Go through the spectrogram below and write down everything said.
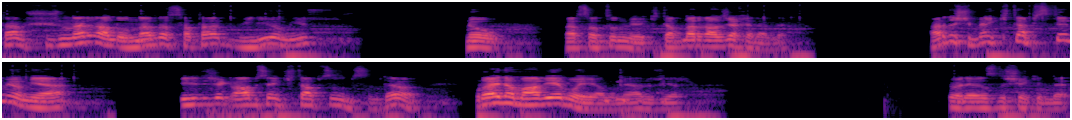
Tamam şu şunlar kaldı. Onları da satabiliyor muyuz? No. Bunlar satılmıyor. Kitaplar kalacak herhalde. Kardeşim ben kitap istemiyorum ya. Biri diyecek abi sen kitapsız mısın değil mi? Burayı da maviye boyayalım ya Rüzgar. Böyle hızlı şekilde.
